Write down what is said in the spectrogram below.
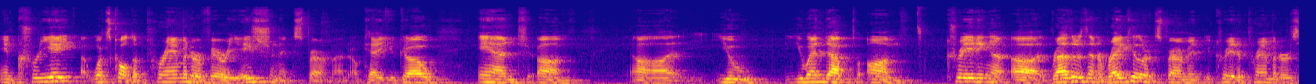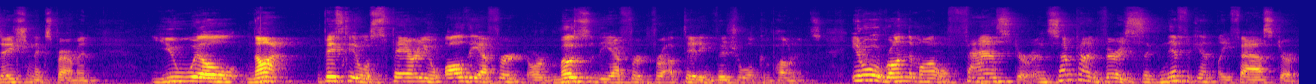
and create what's called a parameter variation experiment. Okay, you go and um, uh, you you end up um, creating a rather than a regular experiment, you create a parameterization experiment. You will not basically will spare you all the effort or most of the effort for updating visual components. It will run the model faster and sometimes very significantly faster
